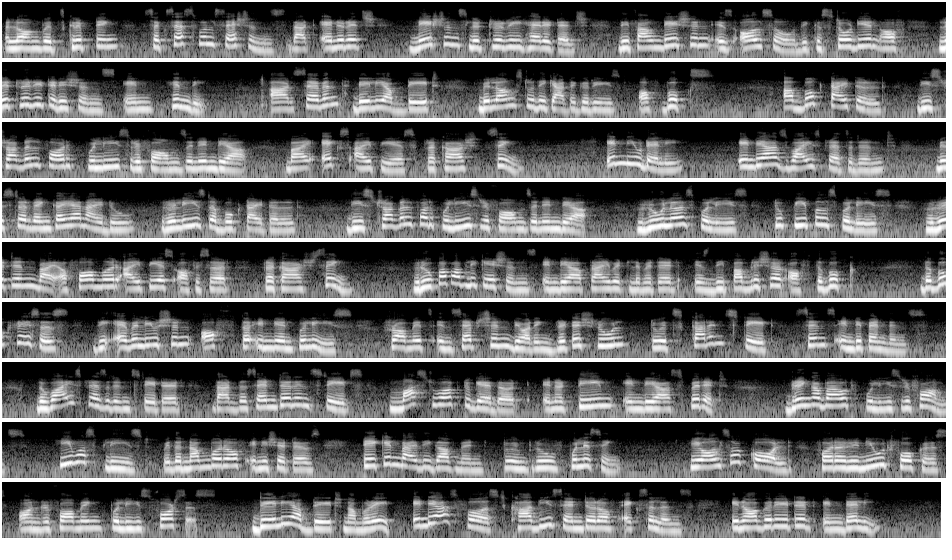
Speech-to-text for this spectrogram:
along with scripting successful sessions that enrich nation's literary heritage. The foundation is also the custodian of literary traditions in Hindi. Our seventh daily update belongs to the categories of books. A book titled The Struggle for Police Reforms in India by ex IPS Prakash Singh. In New Delhi, India's Vice President Mr. Venkaiah Naidu released a book titled The Struggle for Police Reforms in India Rulers Police to People's Police, written by a former IPS officer Prakash Singh. Rupa Publications India Private Limited is the publisher of the book. The book traces the evolution of the Indian police from its inception during British rule to its current state since independence. The Vice President stated that the center and states must work together in a Team India spirit, bring about police reforms. He was pleased with the number of initiatives taken by the government to improve policing. He also called for a renewed focus on reforming police forces. Daily update number 8 India's first Khadi Center of Excellence inaugurated in Delhi.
